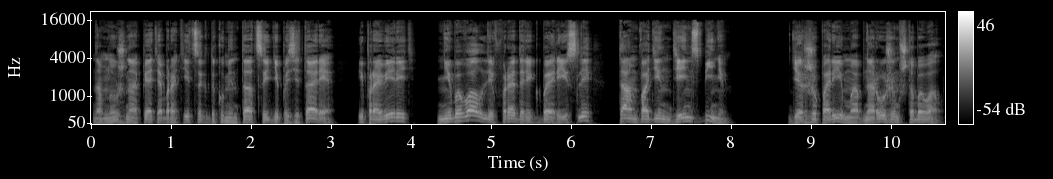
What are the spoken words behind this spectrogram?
Нам нужно опять обратиться к документации депозитария и проверить, не бывал ли Фредерик Б. Рисли там в один день с Бинем. Держу пари, мы обнаружим, что бывал.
